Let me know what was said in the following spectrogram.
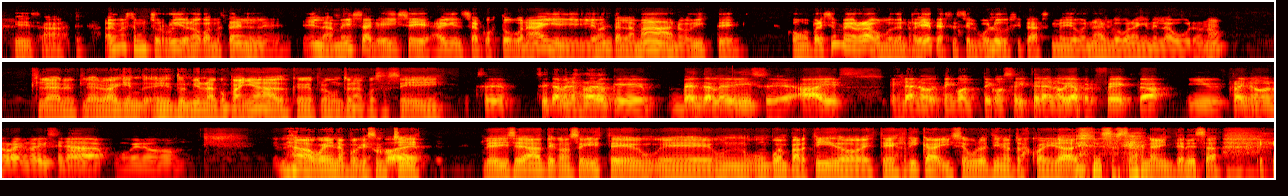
Qué desastre. A mí me hace mucho ruido, ¿no? Cuando están en, la- en la mesa que dice alguien se acostó con alguien y levantan la mano, ¿viste? Como me pareció medio raro, como de en realidad te haces el boludo si estás medio en algo con alguien en el laburo, ¿no? Claro, claro. ¿Alguien eh, durmieron acompañados? Que pregunto una cosa así. Sí. Sí, también es raro que Bender le dice, ay, es, es la no te, conseguiste la novia perfecta. Y Fry no, no, le dice nada, como que no. No, bueno, porque es un Joder. chiste. Le dice, ah, te conseguiste eh, un, un buen partido, este, es rica y seguro tiene otras cualidades. O sea, no le interesa,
